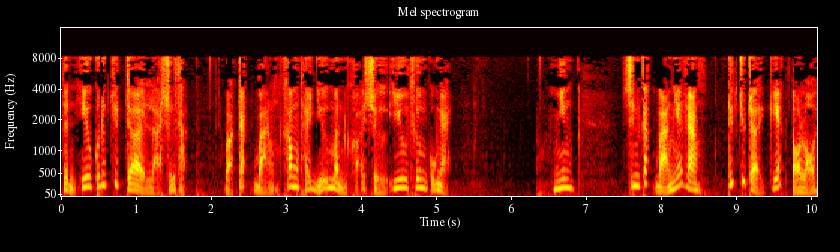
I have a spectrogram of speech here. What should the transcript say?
Tình yêu của Đức Chúa Trời là sự thật, và các bạn không thể giữ mình khỏi sự yêu thương của Ngài. Nhưng, xin các bạn nhớ rằng, Đức Chúa Trời ghét tội lỗi.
